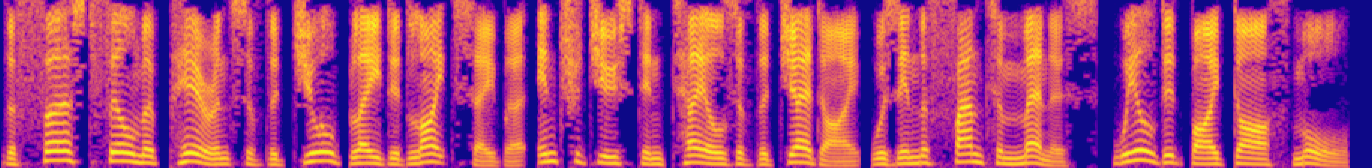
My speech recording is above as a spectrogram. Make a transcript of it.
The first film appearance of the dual-bladed lightsaber introduced in Tales of the Jedi was in The Phantom Menace, wielded by Darth Maul.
